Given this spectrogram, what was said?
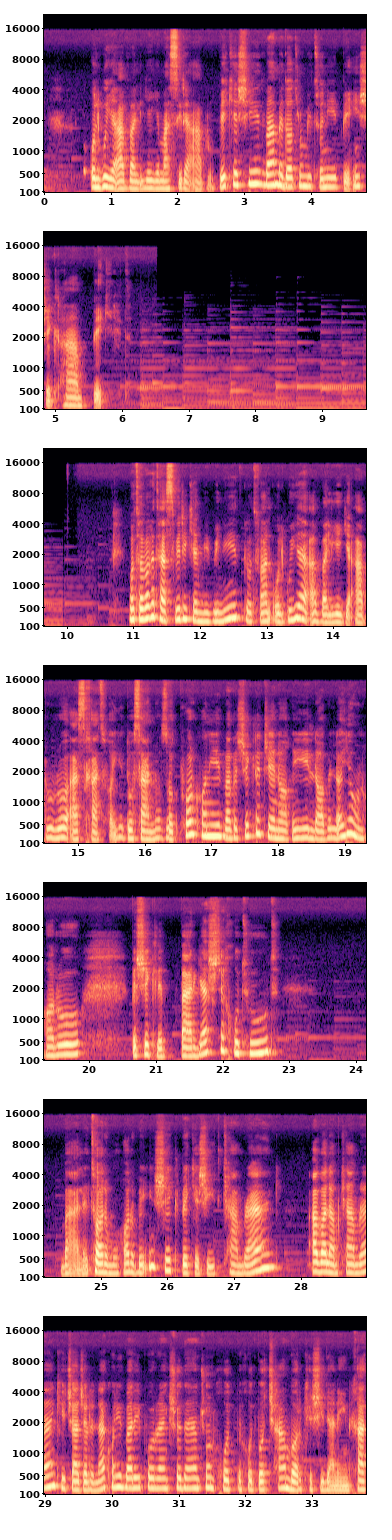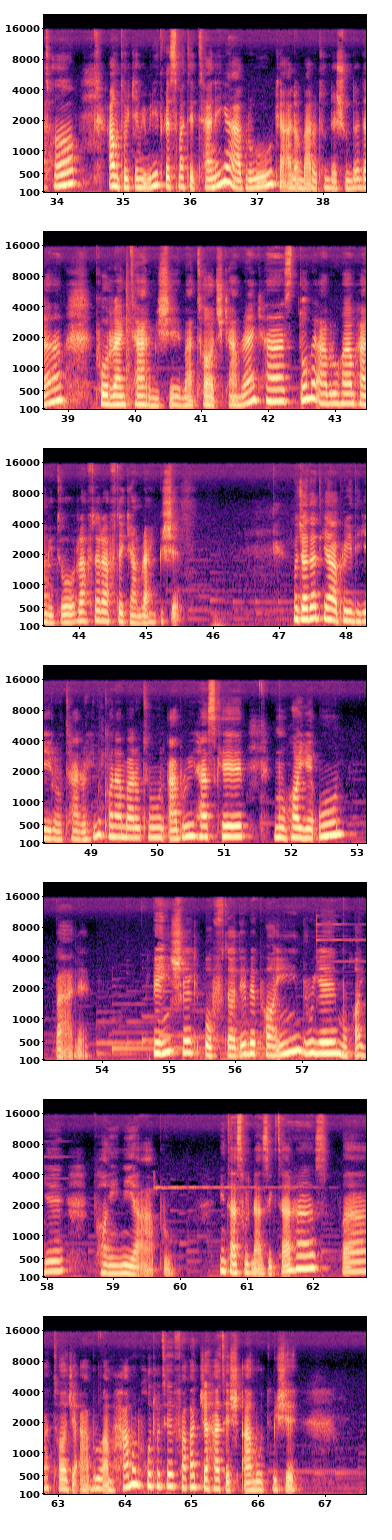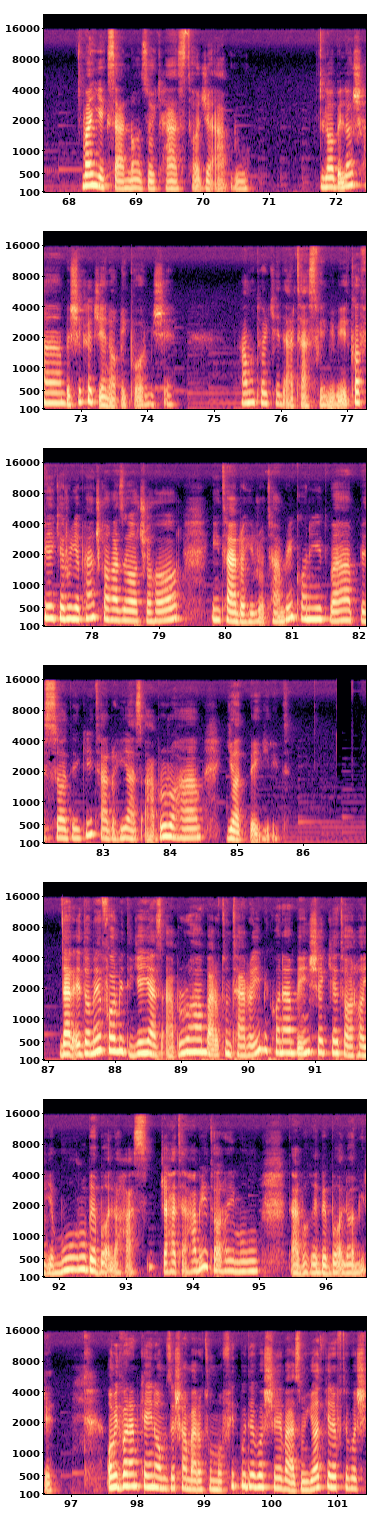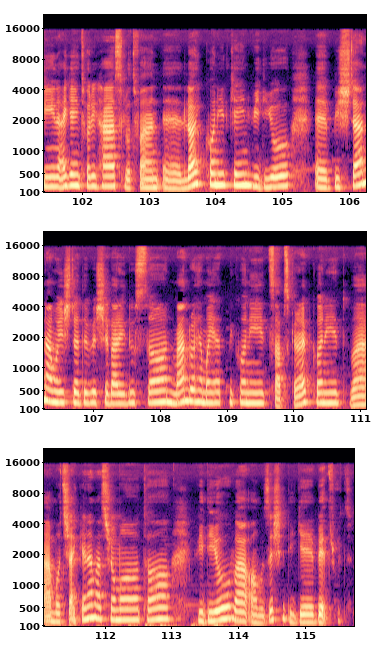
الگوی اولیه مسیر ابرو بکشید و مداد رو می‌تونید به این شکل هم بگیرید. مطابق تصویری که می‌بینید لطفا الگوی اولیه ابرو رو از خطهای دو سر نازک پر کنید و به شکل جناقی لابلای اونها رو به شکل برگشت خطوط بله تار موها رو به این شکل بکشید. کمرنگ. اولم کمرنگ هیچ عجله نکنید برای پررنگ شدن چون خود به خود با چند بار کشیدن این خطها. همونطور که می‌بینید قسمت تنه ابرو که الان براتون نشون دادم پررنگ تر میشه و تاج کمرنگ هست. دوم ابرو هم همینطور رفته رفته کمرنگ میشه. مجدد یه ابروی دیگه رو طراحی می‌کنم براتون. ابرویی هست که موهای اون بله. به این شکل افتاده به پایین روی موهای پایینی ابرو. این تصویر نزدیکتر هست و تاج ابرو هم همون خطوطه فقط جهتش عمود میشه. و یک سر نازک هست تاج ابرو. لابلاش هم به شکل جناقی پر میشه. همونطور که در تصویر می‌بینید. کافیه که روی پنج کاغذ آ4 این طراحی رو تمرین کنید و به سادگی طراحی از ابرو رو هم یاد بگیرید. در ادامه فرم دیگه از ابرو رو هم براتون طراحی می‌کنم. به این شکل که تارهای مو رو به بالا هست. جهت همه تارهای مو در واقع به بالا میره. امیدوارم که این آموزش هم براتون مفید بوده باشه و از اون یاد گرفته باشین. اگه اینطوری هست لطفا like کنید که این ویدیو بیشتر نمایش داده بشه برای دوستان. من رو حمایت می‌کنید subscribe کنید و متشکرم از شما. تا ویدیو و آموزش دیگه. بدرود.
